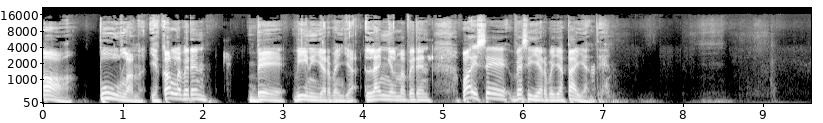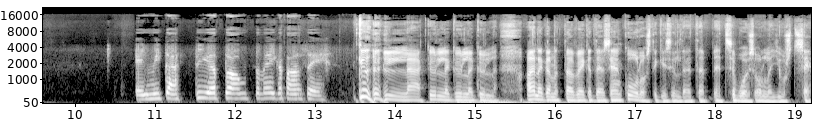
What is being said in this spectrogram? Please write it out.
A. Puulan ja Kalleveden. B. Viininjärven ja Längelmäveden. Vai C. Vesijärven ja Päijänteen? Ei mitään tietoa, mutta veikataan se. Kyllä, kyllä, kyllä, kyllä. Aina kannattaa veikata ja sehän kuulostikin siltä, että, että se voisi olla just se.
